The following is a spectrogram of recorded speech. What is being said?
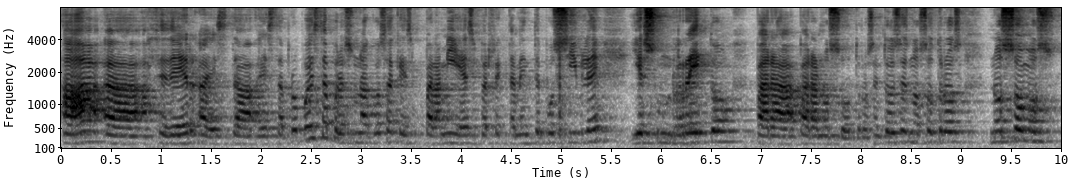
a, acceder a esta, a esta, propuesta, pero es una cosa que para mí es perfectamente posible y es un reto para, para nosotros. Entonces nosotros no somos,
